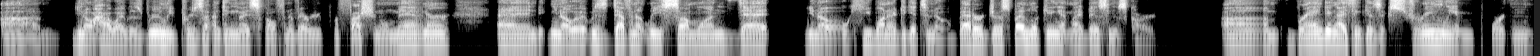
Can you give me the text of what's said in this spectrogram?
um, you know how I was really presenting myself in a very professional manner. And you know, it was definitely someone that you know he wanted to get to know better just by looking at my business card. Um, branding, I think, is extremely important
